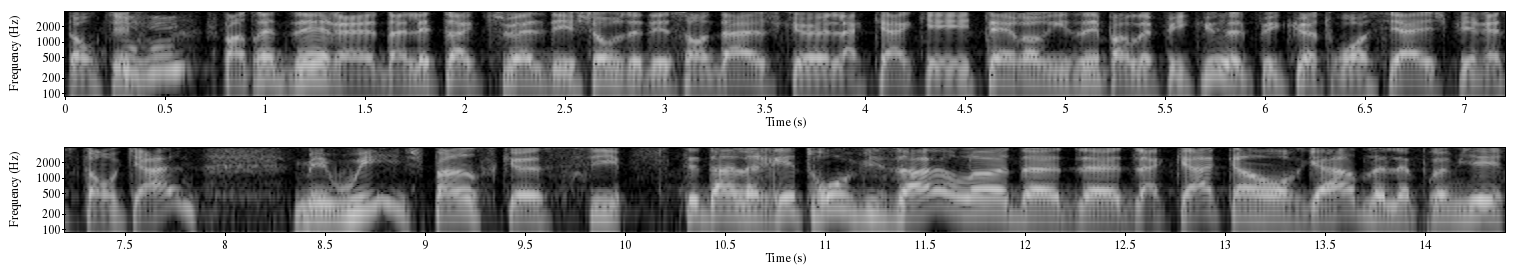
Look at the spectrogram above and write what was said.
Donc, je suis pas en train de dire, euh, dans l'état actuel des choses et des sondages, que la CAQ est terrorisée par le PQ. le PQ a trois sièges, puis restons calmes. Mais oui, je pense que si, tu sais, dans le rétroviseur là, de, la CAQ, quand on regarde, le, premier,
